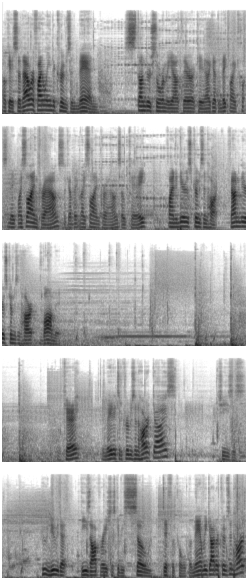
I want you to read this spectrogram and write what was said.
Okay, so now we're finally in the Crimson. Man, thunderstorming out there. Okay, I got to make my make my slime crowns. I gotta make my slime crowns. Okay. Find nearest Crimson Heart. Found nearest Crimson Heart. Bomb it. Okay. We made it to the Crimson Heart, guys. Jesus. Who knew that these operations could be so difficult? But man, we got our Crimson Heart.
